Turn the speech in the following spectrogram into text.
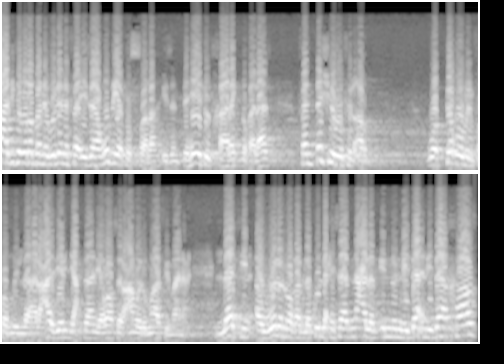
بعد كده ربنا يقول لنا فإذا غضيت الصلاة إذا انتهيتوا تخارجتوا خلاص فانتشروا في الأرض. وابتغوا من فضل الله. العايز يرجع ثاني يواصل عمله ما في مانع. لكن اولا وقبل كل حساب نعلم إنه النداء نداء خاص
